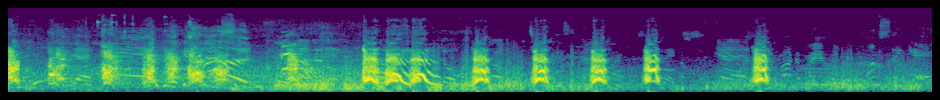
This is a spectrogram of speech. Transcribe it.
Yeah, they run around. Once they get,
